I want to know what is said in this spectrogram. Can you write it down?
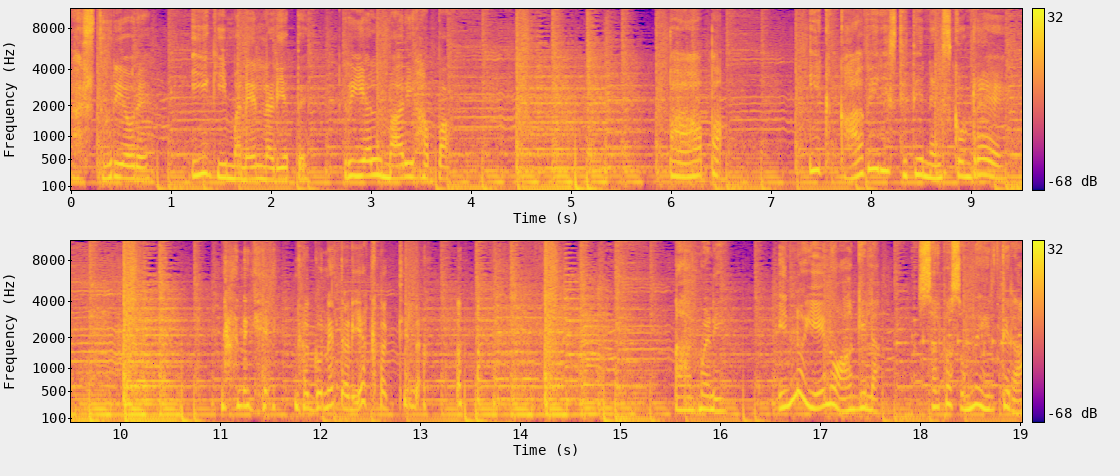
ಕಸ್ತೂರಿ ಅವರೇ ಈಗ ಈ ಮನೇಲಿ ನಡೆಯುತ್ತೆ. ರಿಯಲ್ ಮಾರಿ ಹಬ್ಬ. ಪಾಪ. ಈಗ ಕಾವೇರಿ ಸ್ಥಿತಿ ನೆನೆಸ್ಕೊಂಡ್ರೆ ನನಗೆ ನಗುನೆ ತಡಿಯಕ್ಕಾಗ್ತಿಲ್ಲ ನಾಗಮಣಿ ಇನ್ನೂ ಏನೂ ಆಗಿಲ್ಲ. ಸ್ವಲ್ಪ ಸುಮ್ಮನೆ ಇರ್ತೀರಾ?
